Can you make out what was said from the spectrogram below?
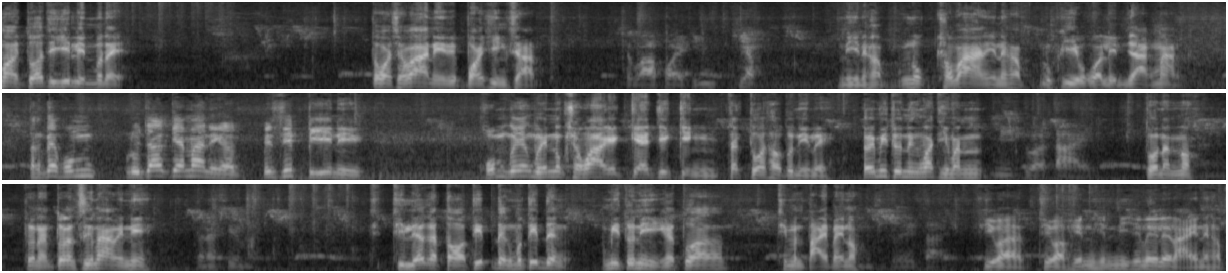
น้อยตัวที่ยินเล่นบ่ได้แตัวาชาวานี่ปล่อยทิ้งสัตว์ แต่ว่าปล่อยทิ้งเทียบนี่นะครับนกชาวานี่นะครับลูกพี่บอกว่าเล่นยากมาก ตั้งแต่ผมรู้จักแกมานี่ก็เป็นสิบปีนี่ ผมก็ยังบ่เห็นนกชาวาแกแกจีเก่งจักตัวเท่าตัวนี้เลยเออมีตัวหนึงว่าที่มันมีตัวตายตัวนั้นเนาะตัวนั้นตัวนั้นซื้อมาเป็นนี่ตัวนั้นซื้อมาที่ที่เหลือก็ต่อติดเดึงบ่ติดเดึงมีตัวนี้ก็ตัวที่มันตายไปเนาะตัวที่ตายที่ว่าที่ว่าเห็นเห็นมีเฉลยหลายๆนะครับ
